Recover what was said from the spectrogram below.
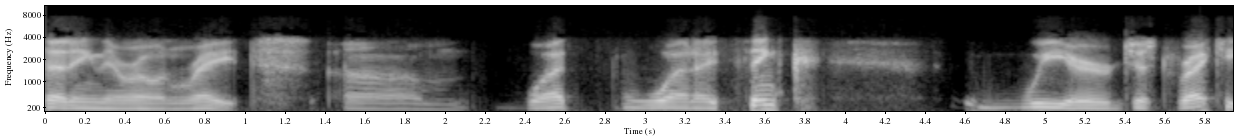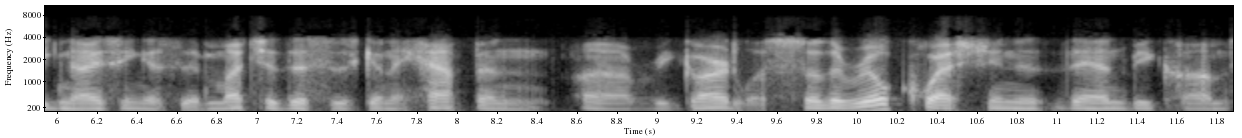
setting their own rates. Um, what what I think we are just recognizing is that much of this is going to happen uh, regardless. So the real question then becomes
